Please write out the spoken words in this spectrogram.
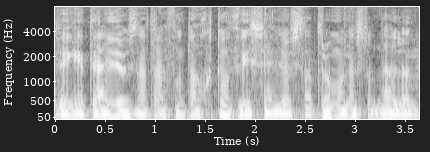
Δεν γίνεται αλλιώς να τραφούν τα 8 δις Αλλιώς θα τρώμε ένας στον άλλον.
